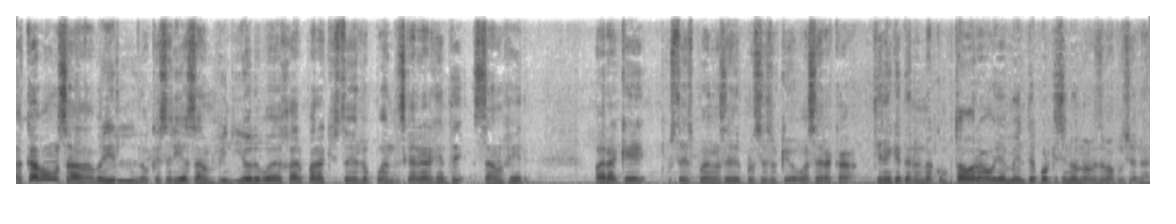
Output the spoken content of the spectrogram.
acá vamos a abrir lo que sería Sanfin y yo le voy a dejar para que ustedes lo puedan descargar gente. Sanfin para que ustedes puedan hacer el proceso que yo voy a hacer acá. Tienen que tener una computadora obviamente porque si no no les va a funcionar.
